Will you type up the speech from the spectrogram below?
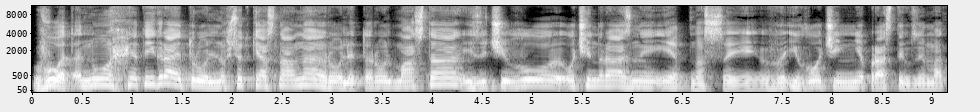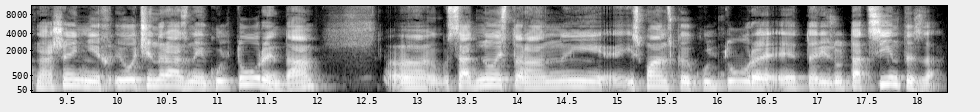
вот, но это играет роль, но все-таки основная роль – это роль моста, из-за чего очень разные этносы и в очень непростых взаимоотношениях, и очень разные культуры, да, э, с одной стороны, испанская культура – это результат синтеза,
